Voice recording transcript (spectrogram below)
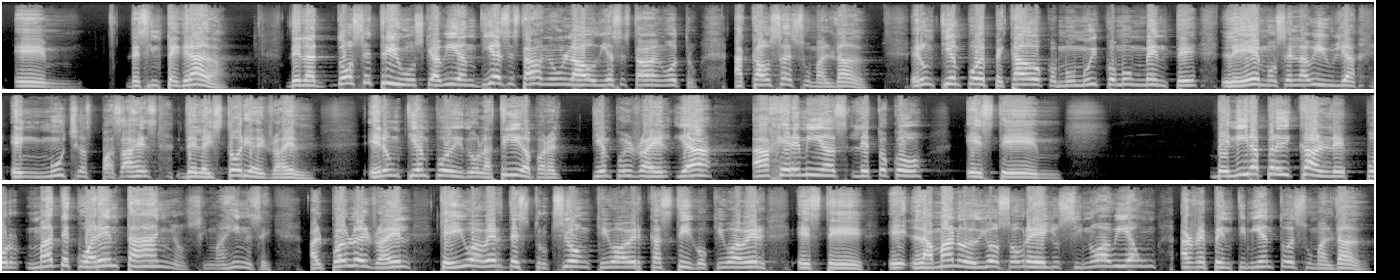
em, desintegrada. De las doce tribus que habían, diez estaban en un lado, diez estaban en otro, a causa de su maldad. Era un tiempo de pecado como muy comúnmente leemos en la Biblia en muchos pasajes de la historia de Israel. Era un tiempo de idolatría para el tiempo de Israel. Ya a Jeremías le tocó este, venir a predicarle por más de 40 años, imagínense, al pueblo de Israel que iba a haber destrucción, que iba a haber castigo, que iba a haber este, eh, la mano de Dios sobre ellos si no había un arrepentimiento de su maldad.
